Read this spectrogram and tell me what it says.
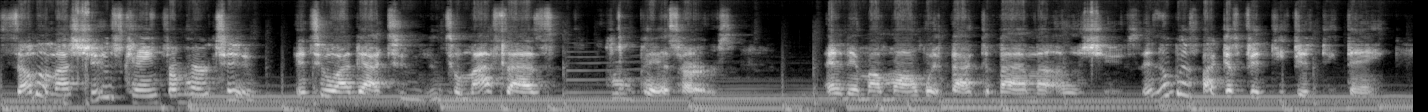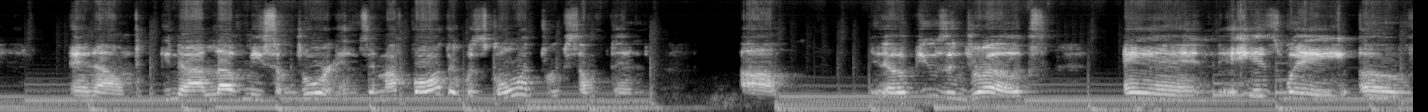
some of my shoes came from her too. Until I got to until my size grew past hers. And then my mom went back to buying my own shoes. And it was like a 50 50 thing. And, um, you know, I love me some Jordans. And my father was going through something, um, you know, abusing drugs. And his way of,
